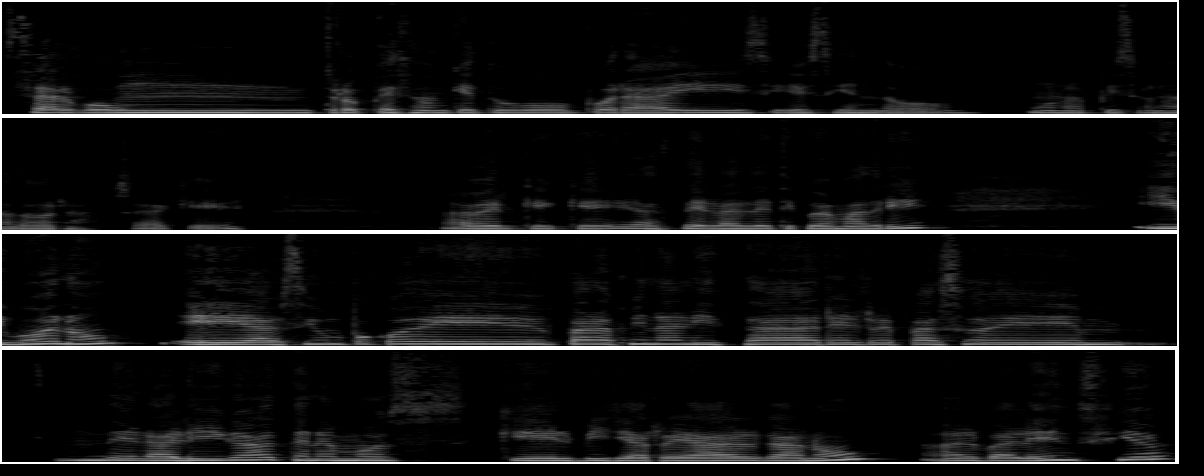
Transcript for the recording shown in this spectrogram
salvo un tropezón que tuvo por ahí, sigue siendo una pisonadora. O sea que a ver qué, qué hace el Atlético de Madrid. Y bueno, eh, así un poco de para finalizar el repaso de, de la liga, tenemos que el Villarreal ganó al Valencia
